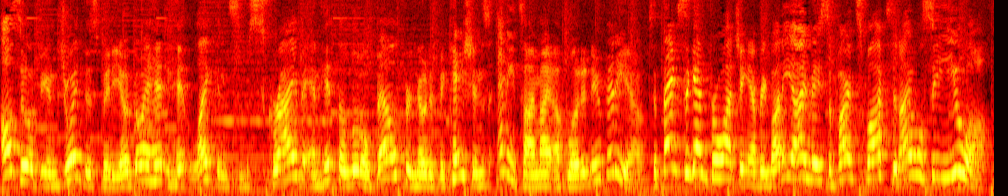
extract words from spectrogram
Also, if you enjoyed this video, go ahead and hit like and subscribe and hit the little bell for notifications anytime I upload a new video. So thanks again for watching everybody, I'm Ace of Hearts Fox and I will see you all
